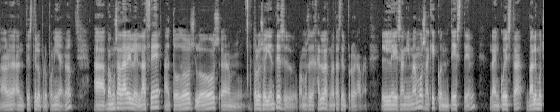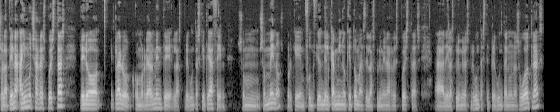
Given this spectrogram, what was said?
ahora antes te lo proponía, ¿no? Ah, vamos a dar el enlace a todos los, em, a todos los oyentes, vamos a dejar en las notas del programa. Les animamos a que contesten la encuesta, vale mucho la pena. Hay muchas respuestas, pero claro, como realmente las preguntas que te hacen son, son menos, porque en función del camino que tomas de las primeras respuestas, ah, de las primeras preguntas, te preguntan unas u otras,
